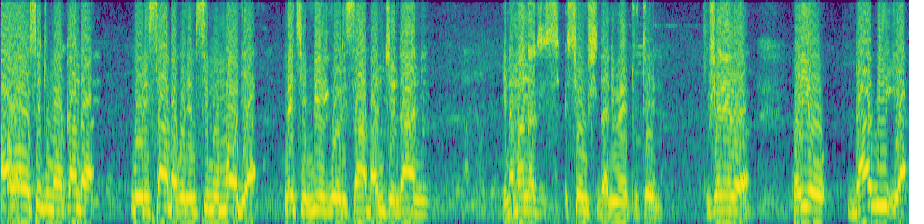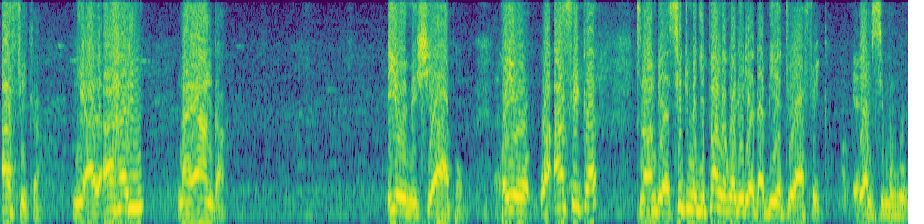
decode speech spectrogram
hao wao, sisi tumewakanda goli saba kwenye msimu mmoja, mechi mbili, goli saba nje ndani, ina maana sio mshindani wetu tena, ushanielewa? Kwa hiyo dabi ya Afrika ni Al Ahly na Yanga hiyo imeishia hapo. Kwa hiyo wa Afrika tunawaambia si tumejipanga kwa ajili ya dabi yetu ya Afrika Okay. ya msimu huu.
